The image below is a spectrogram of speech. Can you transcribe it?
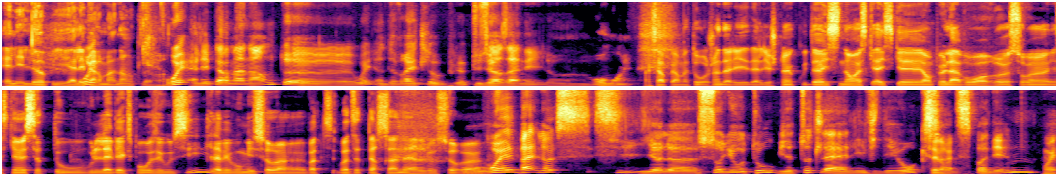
elle, est là, puis elle est permanente. Là. Oui, elle est permanente. oui, elle devrait être là plusieurs années. Là au moins. Ça va permettre aux gens d'aller, jeter un coup d'œil. Sinon, est-ce, qu'on peut l'avoir euh, sur un. Est-ce qu'il y a un site où vous l'avez exposé aussi? L'avez-vous mis sur votre, site personnel ou sur. Euh? Oui, ben là, il y a le, sur YouTube, il y a toutes les vidéos qui sont disponibles. Oui.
